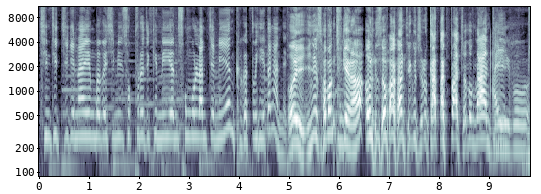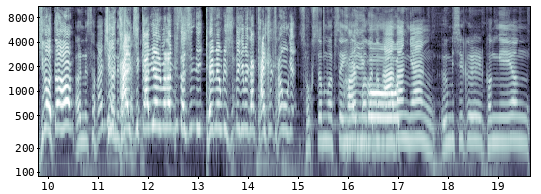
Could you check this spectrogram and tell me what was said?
김치찌개나 영 먹으시면 속 풀어지겠네연 속물남째네연. 그것도 해당 안 내고 어이 인형 서방 두 개나? 어느 서방 한테 구주로 갖다 빠쳐도 나한테. 아이고. 미시가 어떤? 어느 서방이 지금. 갈치값이 얼마나 비싸신데 개매 우리 순대기가 갈치 상오게. 속셈 없어 인형. 먹어도 아방양. 음식을 건강형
